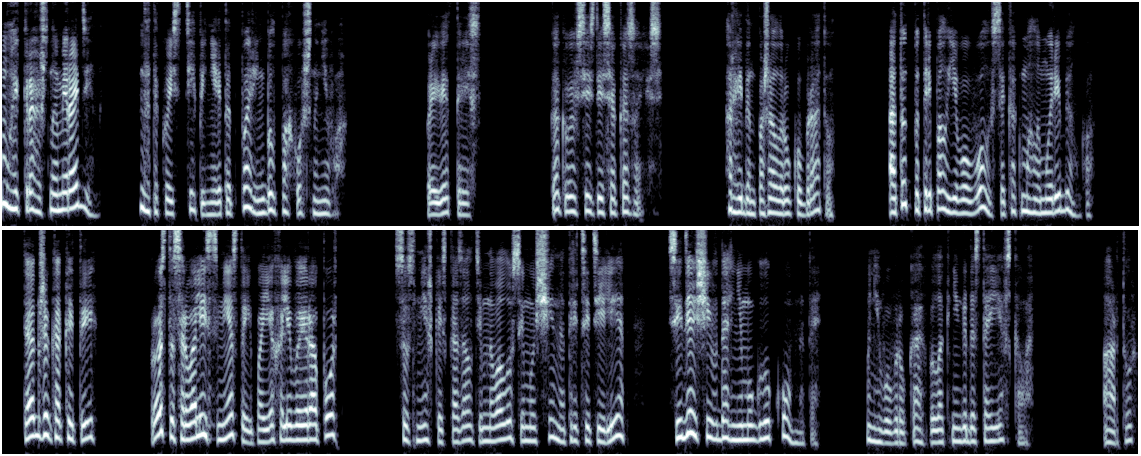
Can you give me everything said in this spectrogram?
мой краш номер один. До такой степени этот парень был похож на него. Привет, Трис. Как вы все здесь оказались? Рейден пожал руку брату, а тот потрепал его волосы, как малому ребенку. Так же, как и ты. Просто сорвались с места и поехали в аэропорт. С усмешкой сказал темноволосый мужчина 30 лет, сидящий в дальнем углу комнаты. У него в руках была книга Достоевского. Артур.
